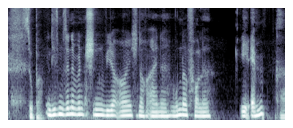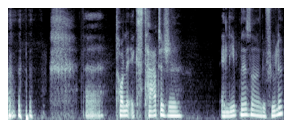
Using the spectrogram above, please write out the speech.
Super. In diesem Sinne wünschen wir euch noch eine wundervolle EM, äh, tolle ekstatische Erlebnisse und Gefühle.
